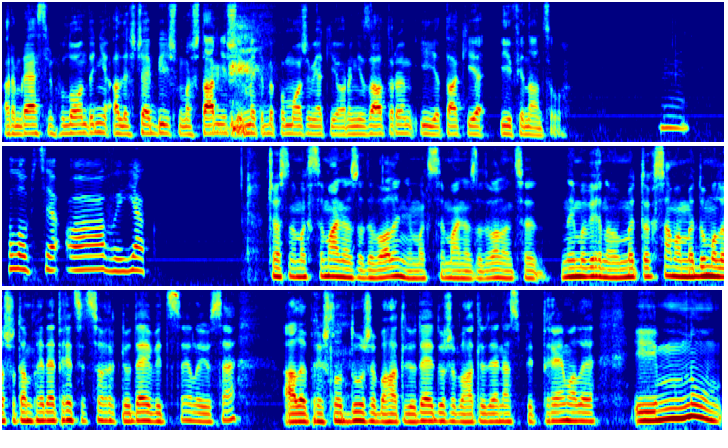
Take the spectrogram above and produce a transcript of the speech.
армреслінг у Лондоні, але ще більш масштабніший, ми тебе поможемо як і організаторам, і так і, і фінансово. Хлопці, а ви як? Чесно, максимально задоволені, максимально задоволені. Це неймовірно. Ми так само ми думали, що там прийде 30-40 людей від сили і все. Але прийшло дуже багато людей, дуже багато людей нас підтримали. І ну,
